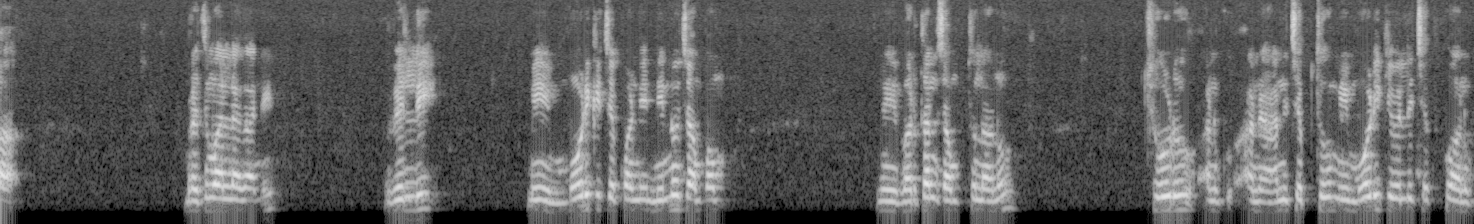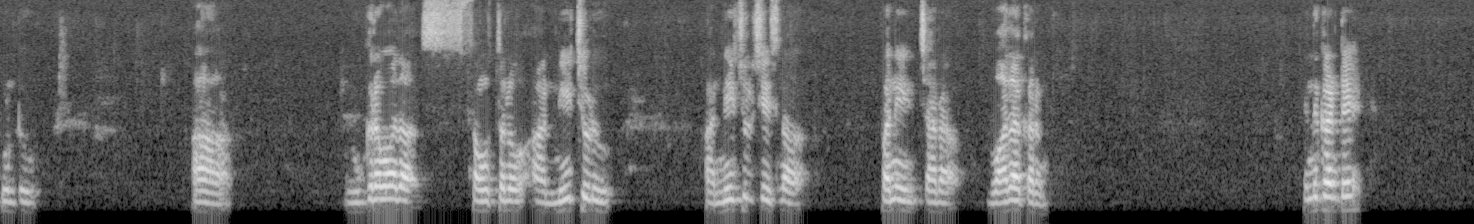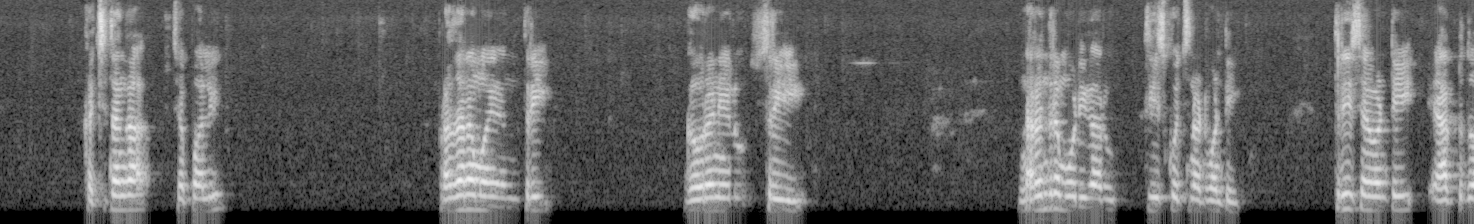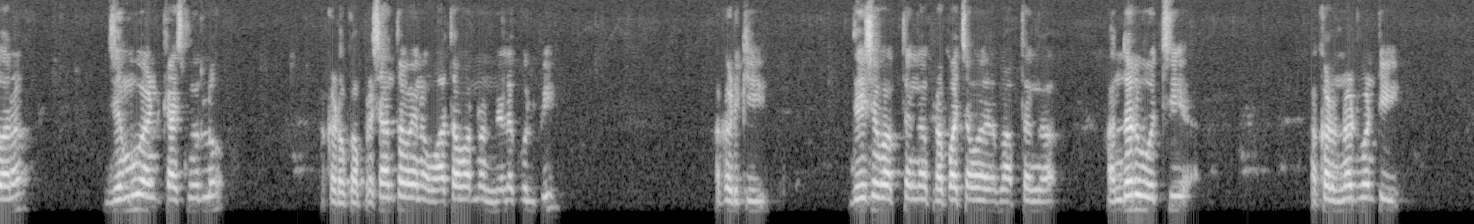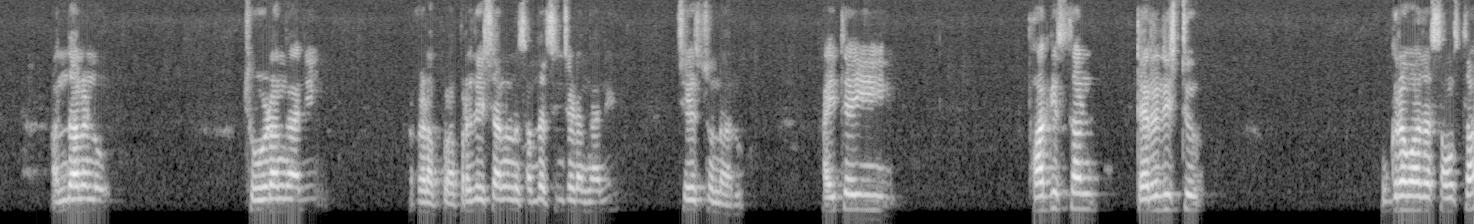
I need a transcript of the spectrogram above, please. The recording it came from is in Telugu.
బ్రతిమాలినా కానీ వెళ్ళి మీ మోడీకి చెప్పండి నిన్ను చంపం మీ భర్తను చంపుతున్నాను. చూడు అనుకు అని అని చెప్తూ మీ మోడీకి వెళ్ళి చెప్పుకో అనుకుంటూ ఆ ఉగ్రవాద సంస్థలో ఆ నీచుడు ఆ నీచులు చేసిన పని చాలా బాధాకరం. ఎందుకంటే ఖచ్చితంగా చెప్పాలి ప్రధానమంత్రి గౌరవనీయులు శ్రీ నరేంద్ర మోడీ గారు తీసుకొచ్చినటువంటి త్రీ సెవెంటీ యాక్ట్ ద్వారా జమ్మూ అండ్ కాశ్మీర్లో అక్కడ ఒక ప్రశాంతమైన వాతావరణం నెలకొల్పి అక్కడికి దేశవ్యాప్తంగా ప్రపంచ వ్యాప్తంగా అందరూ వచ్చి అక్కడ ఉన్నటువంటి అందాలను చూడడం కానీ అక్కడ ప్రదేశాలను సందర్శించడం కానీ చేస్తున్నారు. అయితే ఈ పాకిస్తాన్ టెర్రరిస్టు ఉగ్రవాద సంస్థ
